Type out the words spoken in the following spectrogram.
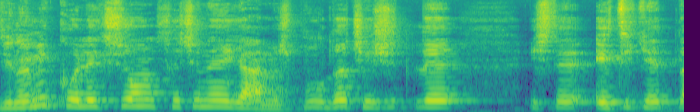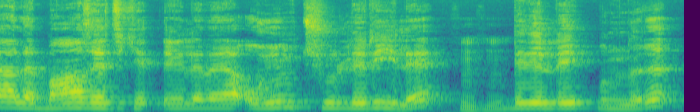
dinamik koleksiyon seçeneği gelmiş. Burada çeşitli işte etiketlerle, bazı etiketleriyle veya oyun türleriyle Hı hı. belirleyip bunları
